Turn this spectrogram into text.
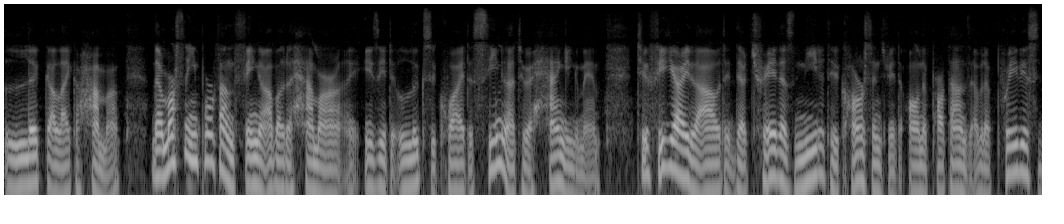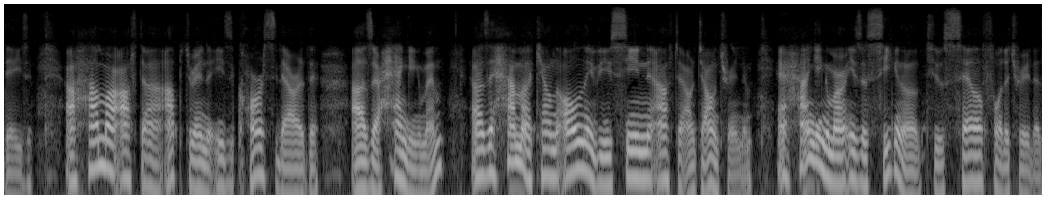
look like a hammer. The most important thing about a hammer is it looks quite similar to a hanging man. To figure it out, the traders need to concentrate on the patterns of the previous days. A hammer after an uptrend is considered as a hanging man, Uh, as a hammer can only be seen after a downtrend. A hanging man is a signal to sell for the traders,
